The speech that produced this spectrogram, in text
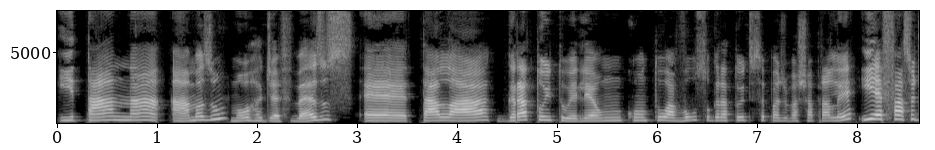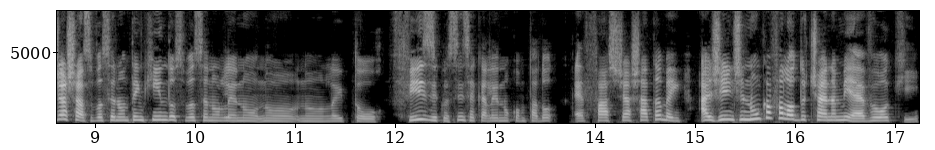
e tá na Amazon, Morra Jeff Bezos, é, tá lá gratuito. Ele é um conto avulso gratuito, você pode baixar para ler. E é fácil de achar. Se você não tem Kindle, se você não lê no, no, no leitor físico, assim, você quer ler no computador, é fácil de achar também. A gente nunca falou do China Mieville aqui.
